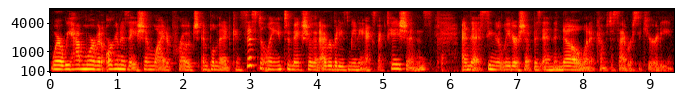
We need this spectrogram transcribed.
where we have more of an organization wide approach implemented consistently to make sure that everybody's meeting expectations and that senior leadership is in the know when it comes to cybersecurity.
